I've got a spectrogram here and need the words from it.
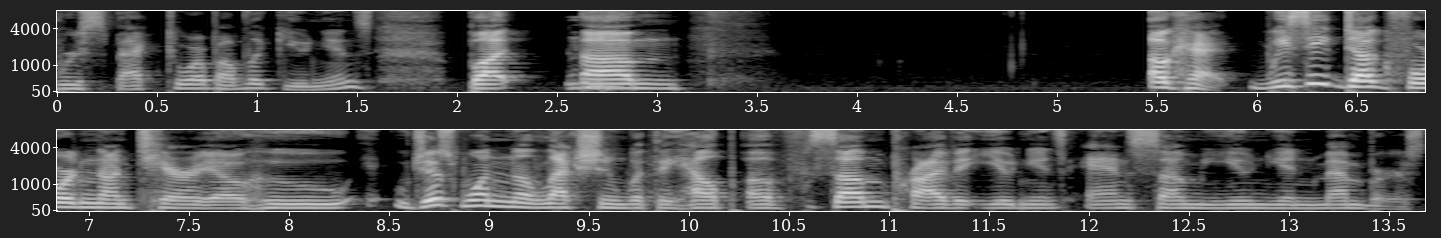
respect to our public unions but mm-hmm. um Okay, we see Doug Ford in Ontario, who just won an election with the help of some private unions and some union members.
